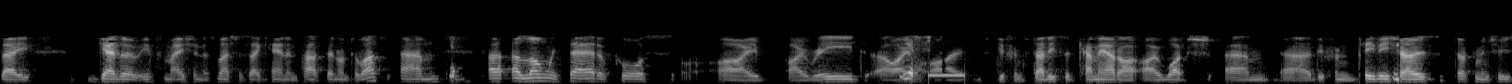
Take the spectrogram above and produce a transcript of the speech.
they gather information as much as they can and pass that on to us. Um, uh, along with that, of course, I I read, I, Yep. I different studies that come out. I, I watch um, uh, different TV shows, documentaries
